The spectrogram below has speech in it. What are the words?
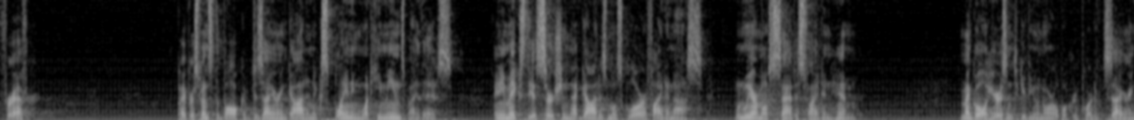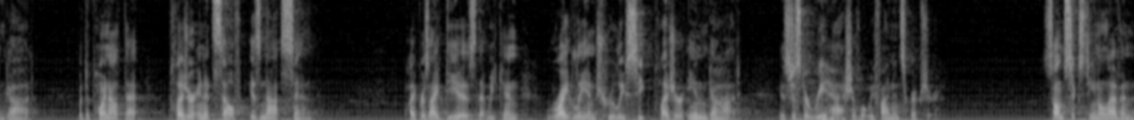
forever. Piper spends the bulk of desiring God in explaining what he means by this, and he makes the assertion that God is most glorified in us when we are most satisfied in Him. My goal here isn't to give you an oral book report of desiring God, but to point out that pleasure in itself is not sin. Piper's idea is that we can rightly and truly seek pleasure in God is just a rehash of what we find in Scripture. Psalm 16:11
